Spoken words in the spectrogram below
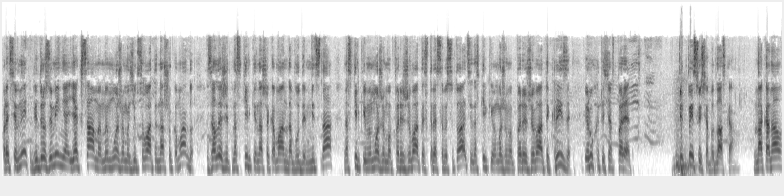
працівник, від розуміння, як саме ми можемо зіпсувати нашу команду, залежить наскільки наша команда буде міцна, наскільки ми можемо переживати стресові ситуації, наскільки ми можемо переживати кризи і рухатися вперед. Підписуйся, будь ласка, на канал.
